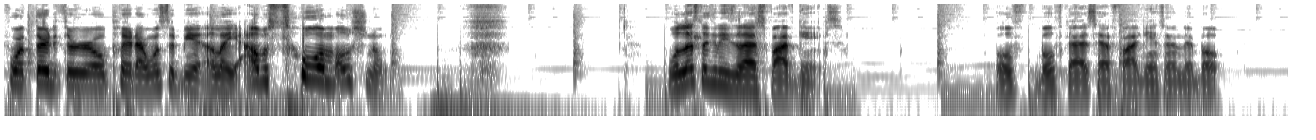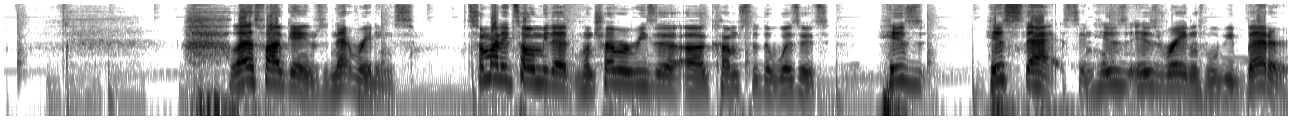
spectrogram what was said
for a 33 year old player that wants to be in LA. I was too emotional. Well, let's look at these last five games. Both both guys have five games under their belt. Last five games, net ratings. Somebody told me that when Trevor Ariza uh, comes to the Wizards, his his stats and his his ratings will be better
